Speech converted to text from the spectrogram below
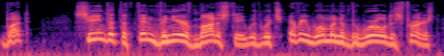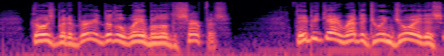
But, seeing that the thin veneer of modesty with which every woman of the world is furnished goes but a very little way below the surface, they began rather to enjoy this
